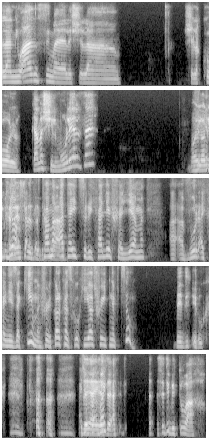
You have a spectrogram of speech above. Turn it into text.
לניואנסים האלה של, ה... של הקול. כמה שילמו לי על זה? בואי לא הם- ניכנס כ- לזה כ- בכלל. כמה את היית צריכה לשלם ע- עבור הנזקים של כל הזכוכיות שהתנפצו? בדיוק. עשיתי- ביטוח.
